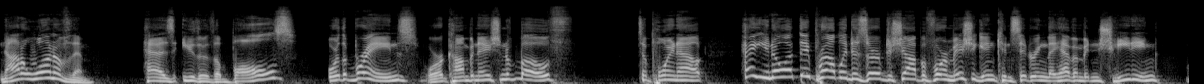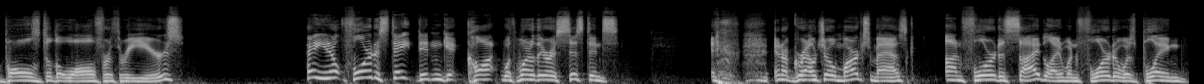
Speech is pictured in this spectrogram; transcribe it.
Not a one of them has either the balls or the brains or a combination of both to point out, hey, you know what? They probably deserved a shot before Michigan, considering they haven't been cheating balls to the wall for three years. Hey, you know, Florida State didn't get caught with one of their assistants in a Groucho Marx mask on Florida's sideline when Florida was playing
